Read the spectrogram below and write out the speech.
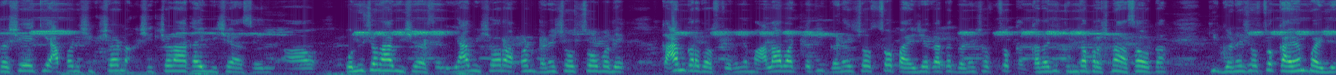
जसे की आपण शिक्षण शिक्षण हा काही विषय असेल पोल्युशन हा विषय असेल या विषयावर आपण गणेशोत्सवमध्ये काम करत असतो. म्हणजे मला वाटतं की गणेशोत्सव पाहिजे का? तर गणेशोत्सव कदाचित तुमचा प्रश्न असा होता की गणेशोत्सव कायम पाहिजे.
